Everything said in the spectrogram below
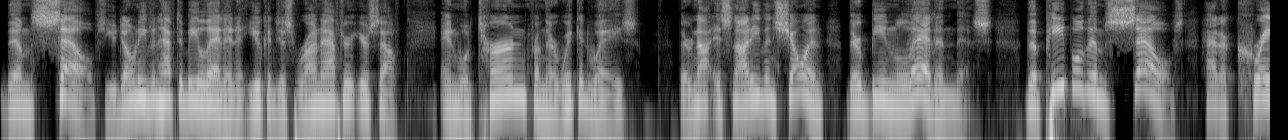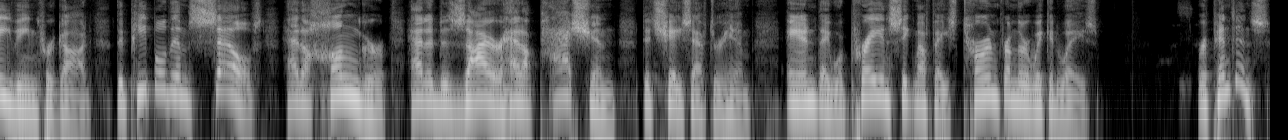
themselves, you don't even have to be led in it. You can just run after it yourself and will turn from their wicked ways. They're not, it's not even showing they're being led in this. The people themselves had a craving for God. The people themselves had a hunger, had a desire, had a passion to chase after Him. And they will pray and seek my face, turn from their wicked ways. Repentance.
